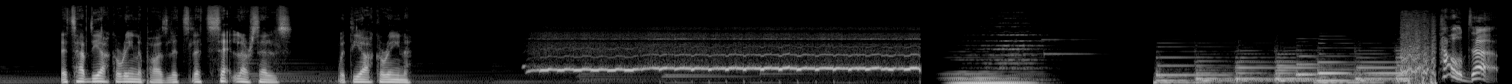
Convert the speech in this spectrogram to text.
Let's have the ocarina pause. Let's let's settle ourselves with the ocarina. Hold up.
